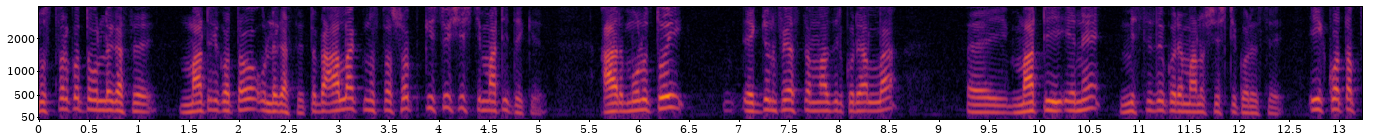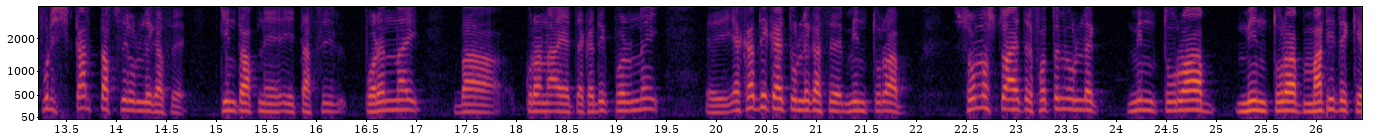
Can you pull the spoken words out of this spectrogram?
নুসফার কত উল্লেখ আছে, মাটির কত উল্লেখ আছে? তবে আলাক নুসফা সব কিছুই সৃষ্টি মাটি থেকে। আর মূলতই একজন ফেরাস্তা নাজির করে আল্লাহ, এই মাটি এনে মিশ্রিত করে মানুষ সৃষ্টি করেছে। এই কথা পরিষ্কার তাফসির উল্লেখ আছে। কিন্তু আপনি এই তাফসির পড়েন নাই বা কোরআন আয়াত একাধিক পড়েন নাই, এই একাধিক আয়ত উল্লেখ আছে, মিন তুরাব। সমস্ত আয়তের প্রথমে উল্লেখ, মিন তুরাব মিন তুরাব মাটি থেকে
